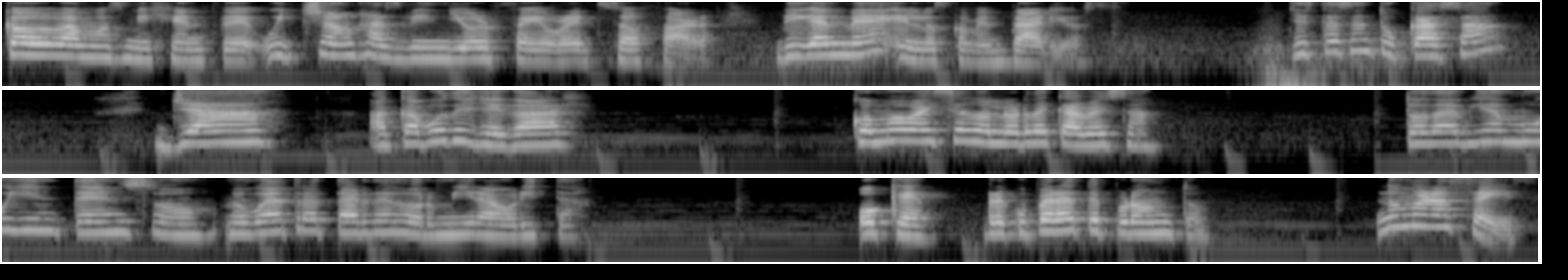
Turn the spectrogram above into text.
¿Cómo vamos, mi gente? Which song has been your favorite so far? Díganme en los comentarios. ¿Ya estás en tu casa? Ya. Acabo de llegar. ¿Cómo va ese dolor de cabeza? Todavía muy intenso. Me voy a tratar de dormir ahorita. Ok, recupérate pronto. Número 6.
